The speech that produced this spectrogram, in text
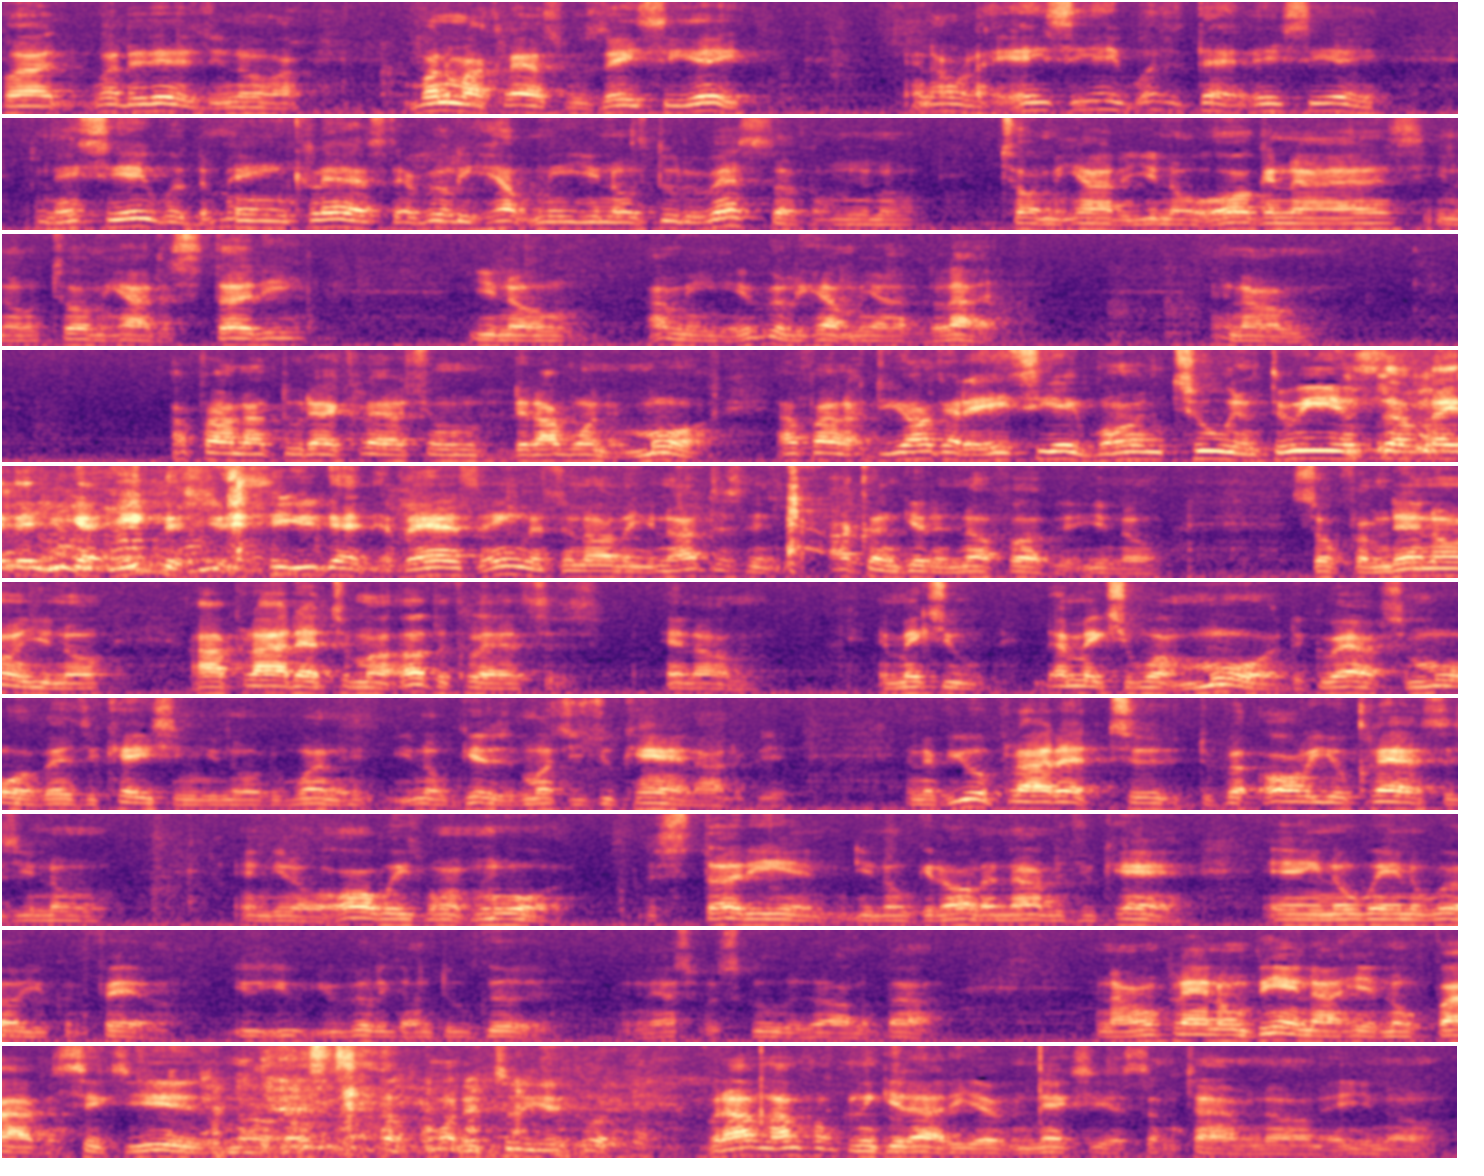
but what it is, you know, I, one of my classes was ACA, and I was like, ACA, what is that, ACA? And ACA was the main class that really helped me, you know, through the rest of them, you know. Taught me how to, you know, organize, you know, taught me how to study, you know. I mean, it really helped me out a lot. And um, I found out through that classroom that I wanted more. I found out, do y'all got an ACA one, two, and three and stuff like that? You got English, you, you got advanced English and all that. You know, I just didn't, I couldn't get enough of it. You know, so from then on, you know, I applied that to my other classes, and um, it makes you that makes you want more to grasp more of education. You know, to want to you know get as much as you can out of it. And if you apply that to all of your classes, you know, and you know always want more to study and you know get all the knowledge you can. There ain't no way in the world you can fail. You you you're really gonna do good, and that's what school is all about. And I don't plan on being out here no five and six years and all that stuff, one or two years. But I'm, I'm hoping to get out of here next year sometime and all that, you know,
